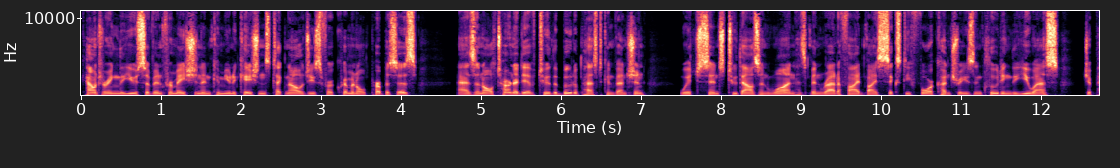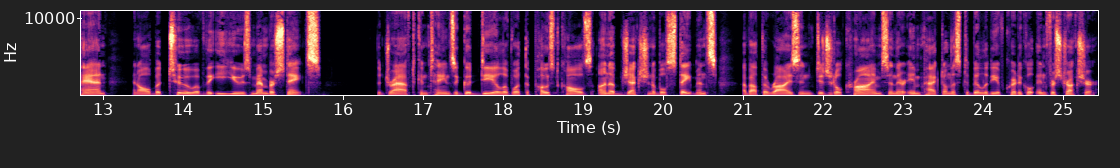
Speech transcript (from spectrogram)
Countering the Use of Information and Communications Technologies for Criminal Purposes, as an alternative to the Budapest Convention, which since 2001 has been ratified by 64 countries, including the U.S., Japan, and all but two of the EU's member states. The draft contains a good deal of what the Post calls unobjectionable statements about the rise in digital crimes and their impact on the stability of critical infrastructure.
